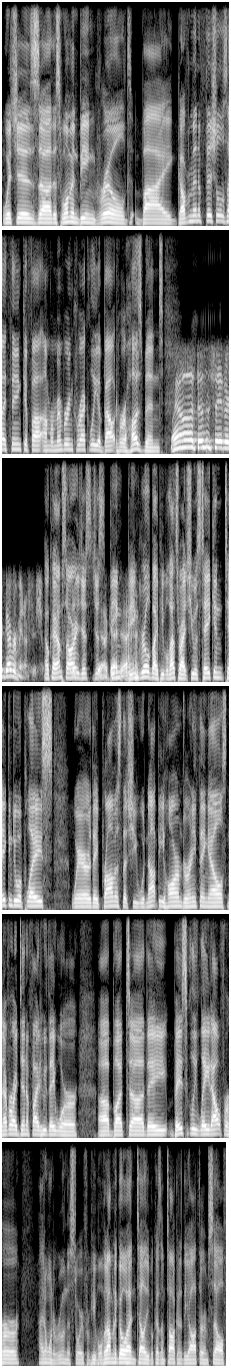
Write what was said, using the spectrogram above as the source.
which is uh, this woman being grilled by government officials, I think, if uh, I'm remembering correctly, about her husband. Well, it doesn't say they're government officials. Okay, I'm sorry. Just just yeah, okay. being being grilled by people. That's right. She was taken taken to a place where they promised that she would not be harmed or anything else. Never identified who they were, uh, but uh, they basically laid out for her I don't want to ruin this story for people, but I'm going to go ahead and tell you because I'm talking to the author himself.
